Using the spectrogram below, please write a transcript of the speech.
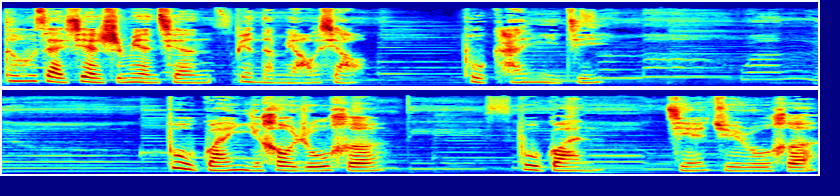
都在现实面前变得渺小、不堪一击，不管以后如何，不管。结局如何？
